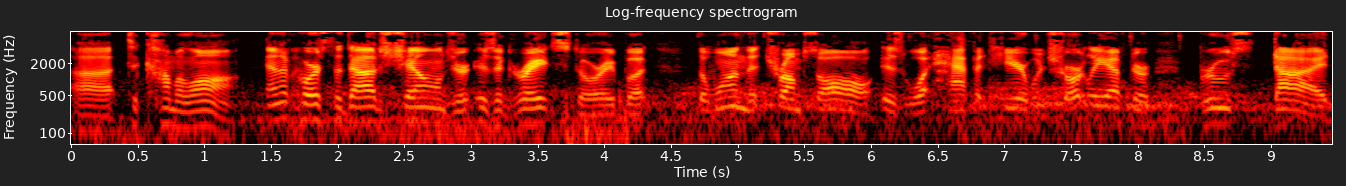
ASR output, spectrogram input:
uh, to come along. And of course, the Dodge Challenger is a great story, but the one that trumps all is what happened here when shortly after Bruce died,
